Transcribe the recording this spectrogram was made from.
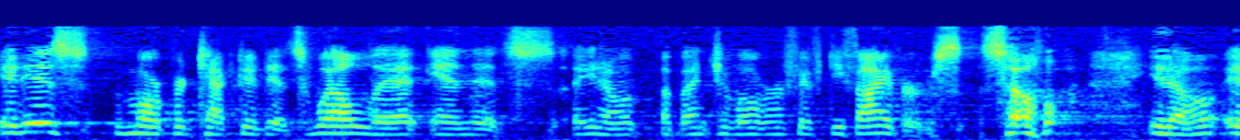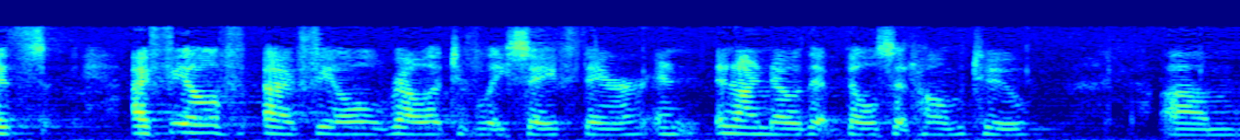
it is more protected. It's well lit and it's you know a bunch of over 55ers. So you know it's I feel I feel relatively safe there, and and I know that Bill's at home too. Um,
